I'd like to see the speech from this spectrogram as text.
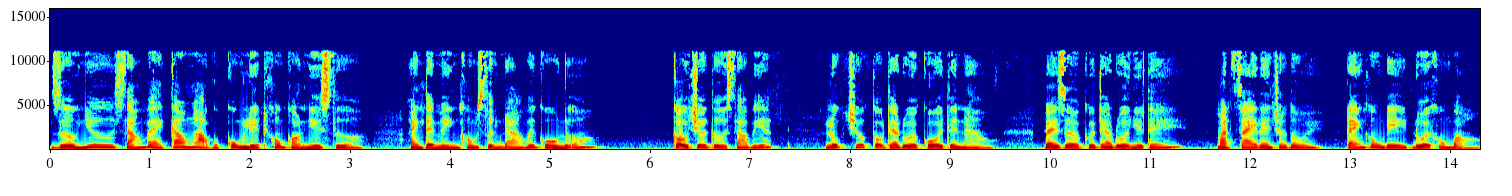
Dường như dáng vẻ cao ngạo của cung liệt không còn như xưa. Anh thấy mình không xứng đáng với cô nữa. Cậu chưa thử sao biết Lúc trước cậu theo đuổi cô ấy thế nào Bây giờ cứ theo đuổi như thế Mặt dày lên cho tôi Đánh không đi, đuổi không bỏ.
